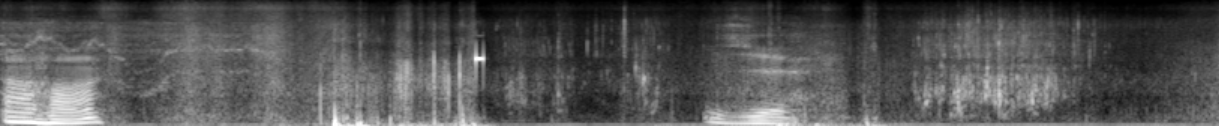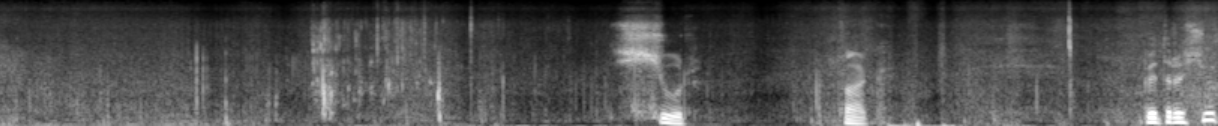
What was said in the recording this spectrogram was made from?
Ага. Є. Щур. Так. Петро Щур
